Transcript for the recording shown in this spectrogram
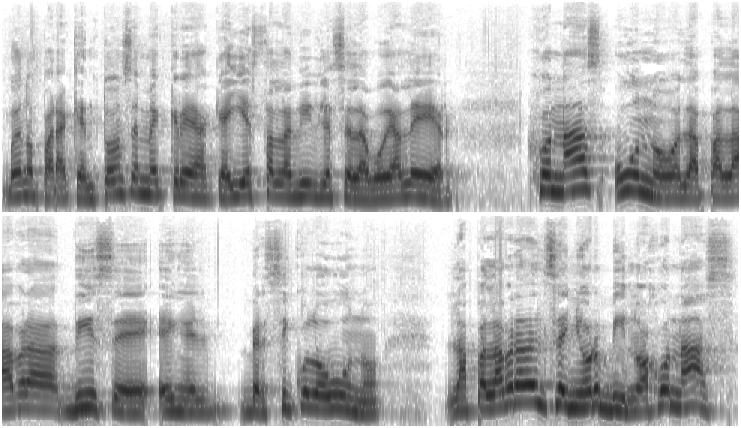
Bueno, para que entonces me crea que ahí está la Biblia, se la voy a leer. Jonás 1, la palabra dice en el versículo 1, la palabra del Señor vino a Jonás,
